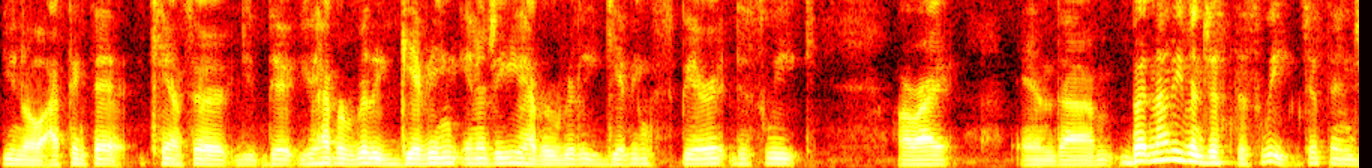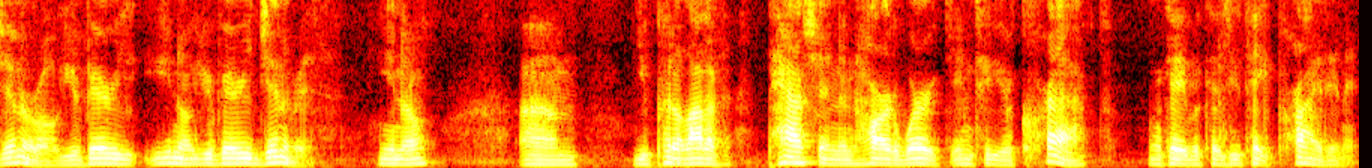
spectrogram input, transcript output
you know, I think that Cancer, you, there, you have a really giving energy. You have a really giving spirit this week. All right. And, um, but not even just this week, just in general. You're very, you know, you're very generous, you know. Um, you put a lot of passion and hard work into your craft, okay, because you take pride in it.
